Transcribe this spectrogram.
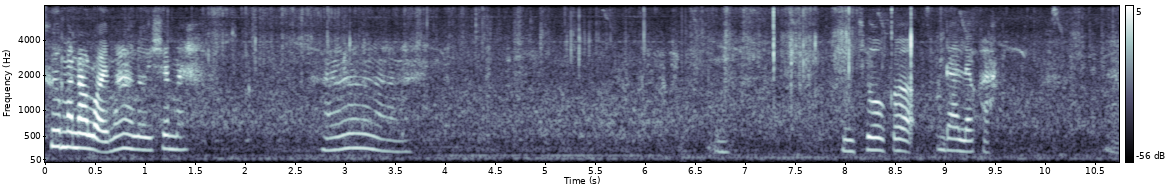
คือมันอร่อยมากเลยใช่ไหมอ่ามีโชคก็ได้แล้วค่ะอะ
